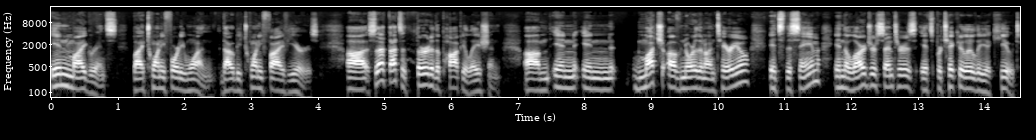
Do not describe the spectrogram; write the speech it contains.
in migrants by 2041. That would be 25 years. Uh, so that, that's a third of the population. Um, in, in much of Northern Ontario, it's the same. In the larger centers, it's particularly acute.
